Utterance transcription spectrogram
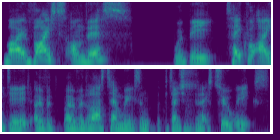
My advice on this would be take what I did over over the last 10 weeks and potentially the next two weeks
